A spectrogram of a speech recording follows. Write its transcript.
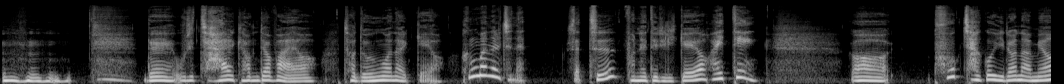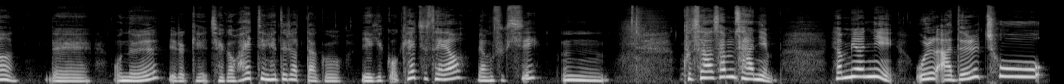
네, 우리 잘 견뎌봐요. 저도 응원할게요. 흑마늘 진액 세트 보내드릴게요. 화이팅! 어, 푹 자고 일어나면, 네, 오늘 이렇게 제가 화이팅 해드렸다고 얘기 꼭 해주세요. 명숙 씨. 음, 9434님, 현미 언니, 올 아들 초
